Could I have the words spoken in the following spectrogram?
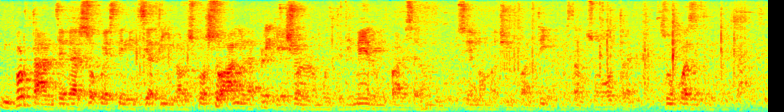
importante verso questa iniziativa. Lo scorso anno le application erano molte di meno, mi pare siano una cinquantina, quest'anno sono, oltre, sono quasi triplicate.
